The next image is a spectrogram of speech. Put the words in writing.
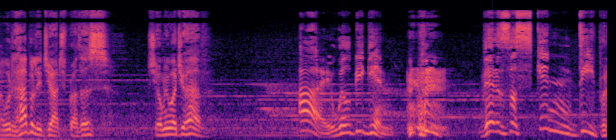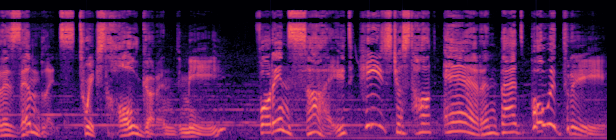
I would happily judge, brothers. Show me what you have. I will begin. There's a skin-deep resemblance twixt Holger and me. For inside, he's just hot air and bad poetry.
